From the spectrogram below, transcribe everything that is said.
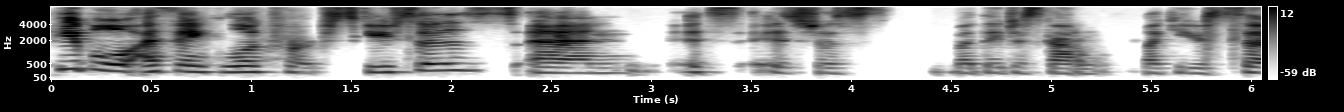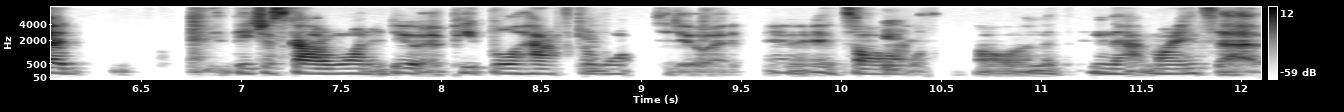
people i think look for excuses and it's it's just but they just gotta like you said they just gotta want to do it. People have to want to do it and it's all all in, the, in that mindset.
